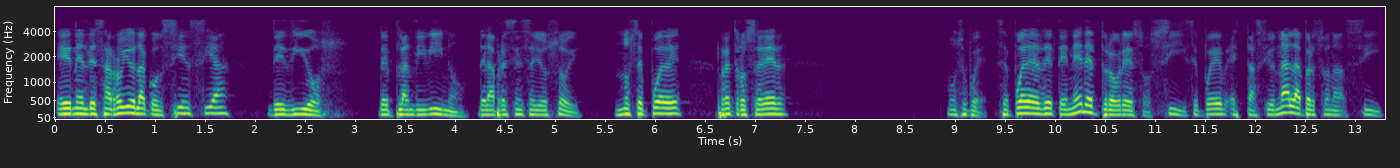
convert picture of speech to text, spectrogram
en el desarrollo de la conciencia de Dios, del plan divino, de la presencia yo soy. No se puede retroceder, no se puede. Se puede detener el progreso, sí. Se puede estacionar la persona, sí.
